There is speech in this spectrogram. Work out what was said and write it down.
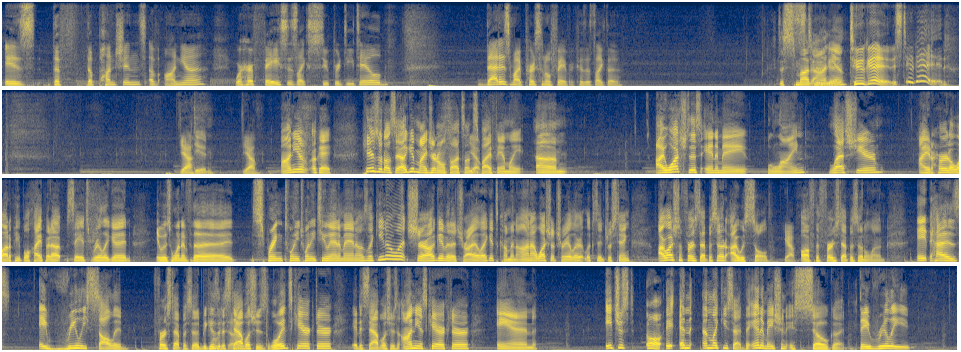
is the f- the punch-ins of Anya where her face is like super detailed. That is my personal favorite cuz it's like the the smug too Anya. good. Too good. It's too good. Yeah. Dude. Yeah. Anya, okay. Here's what I'll say. I'll give my general thoughts on Yeah. Spy Family. Um, I watched this anime blind last year. I had heard a lot of people hype it up, say it's really good. It was one of the spring 2022 anime, and I was like, you know what? Sure, I'll give it a try. Like, it's coming on. I watched the trailer. It looks interesting. I watched the first episode. I was sold Yeah. off the first episode alone. It has a really solid first episode because Oh, it it establishes Lloyd's character, it establishes Anya's character, and it just oh it, and and like you said, the animation is so good. They really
